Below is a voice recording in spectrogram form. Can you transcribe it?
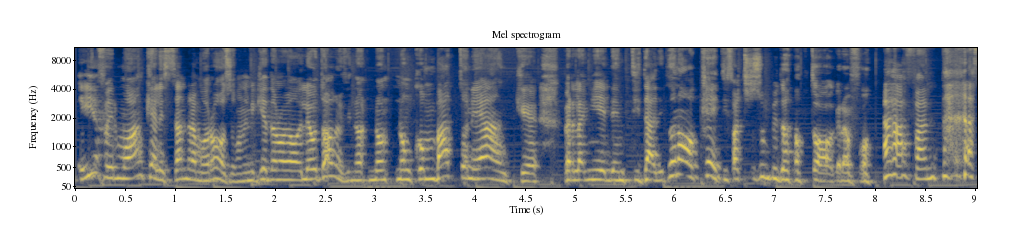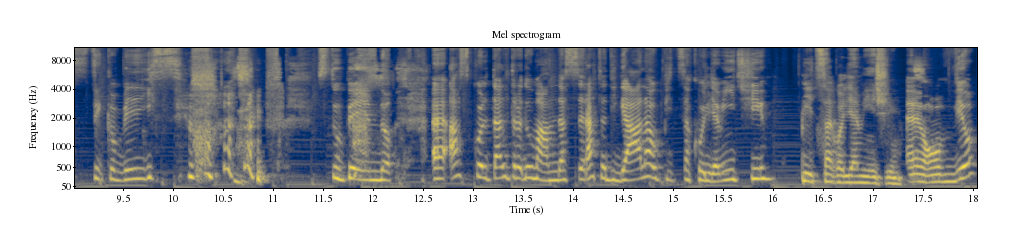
e io fermo anche Alessandra Moroso quando mi chiedono le autografi, no, non, non, combatto neanche per la mia identità. Dico no, ok, ti faccio subito l'autografo. Ah, fantastico, benissimo. Stupendo. Eh, ascolta, altra domanda: serata di gala o pizza con gli amici? Pizza con gli amici. È ovvio.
